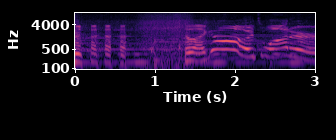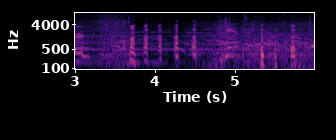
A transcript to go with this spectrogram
They're like, oh, it's water.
